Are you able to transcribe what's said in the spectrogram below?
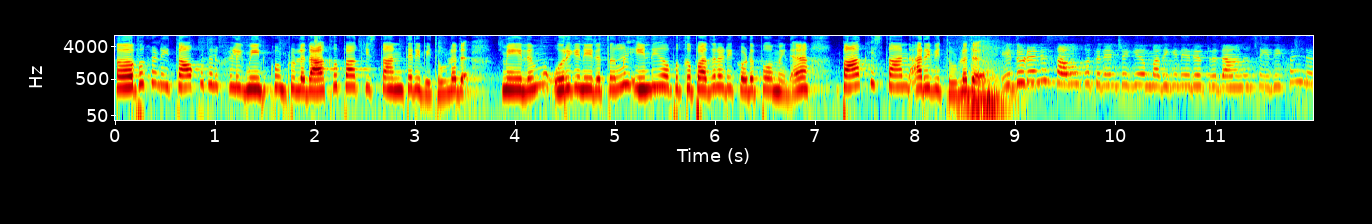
ஏவுகணை தாக்குதல்களை மேற்கொண்டுள்ளதாக பாகிஸ்தான் தெரிவித்துள்ளது. மேலும் உரிய நேரத்தில் இந்தியாவுக்கு பதிலடி கொடுப்போம் என பாகிஸ்தான் அறிவித்துள்ளது. இதுடன் சமூகத்தின் இன்றைய மதிய நேர பிரதான செய்திகள்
